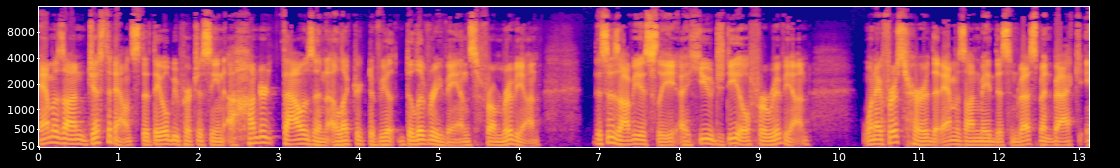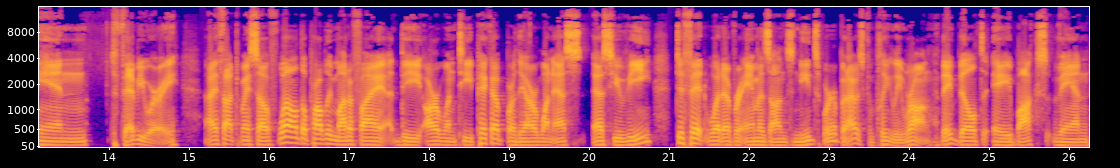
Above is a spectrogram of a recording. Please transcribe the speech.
Amazon just announced that they will be purchasing 100,000 electric de- delivery vans from Rivian. This is obviously a huge deal for Rivian. When I first heard that Amazon made this investment back in February, I thought to myself, well, they'll probably modify the R1T pickup or the R1S SUV to fit whatever Amazon's needs were, but I was completely wrong. They built a box van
